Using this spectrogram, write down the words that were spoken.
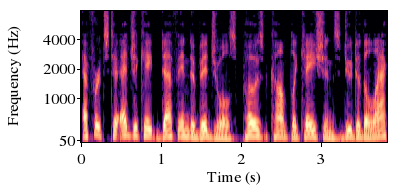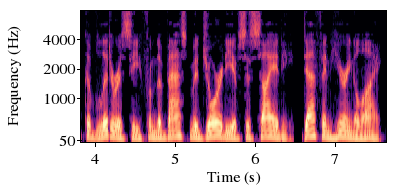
efforts to educate deaf individuals posed complications due to the lack of literacy from the vast majority of society, deaf and hearing alike.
